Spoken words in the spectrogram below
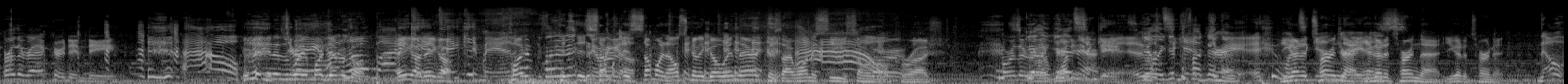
For the record, Indy, Ow! You're making this Dre, way more difficult. There you go, there you go. Take it, man. Put, is, is, some, go. is someone else going to go in there? Because I want to see someone get crushed. for the Skilly, record, get once again, Skilly, get the again, fuck in there. You got to turn that. You got to turn that. You got to turn it. No,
